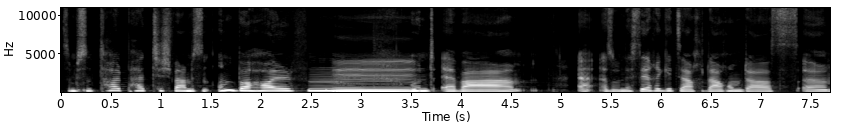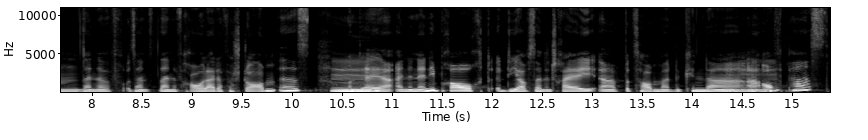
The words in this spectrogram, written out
so ein bisschen tollpatschig war, ein bisschen unbeholfen und er war, also in der Serie geht es ja auch darum, dass ähm, seine, seine, Frau leider verstorben ist und er ja eine Nanny braucht, die auf seine drei äh, bezaubernde Kinder äh, aufpasst.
